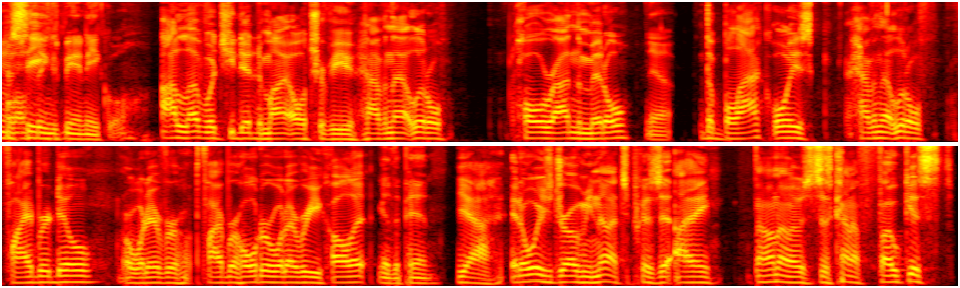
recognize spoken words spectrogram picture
All See- things being equal. I love what you did to my UltraView, having that little hole right in the middle. Yeah. The black always having that little fiber deal or whatever fiber holder, whatever you call it. Yeah, the pin. Yeah, it always drove me nuts because I, I don't know, it was just kind of focused.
